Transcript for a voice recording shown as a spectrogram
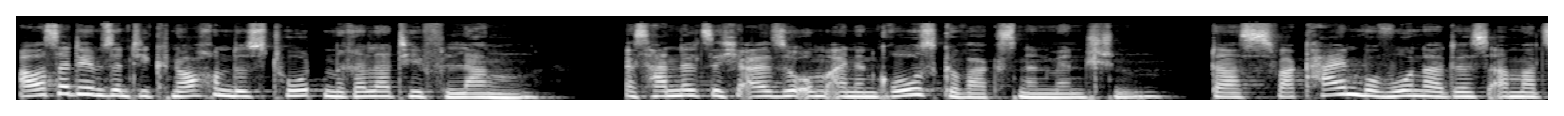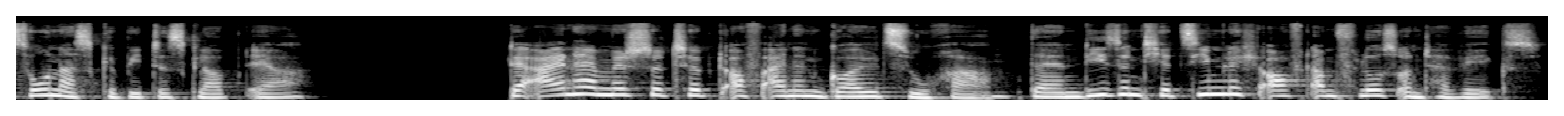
Außerdem sind die Knochen des Toten relativ lang. Es handelt sich also um einen großgewachsenen Menschen. Das war kein Bewohner des Amazonasgebietes, glaubt er. Der Einheimische tippt auf einen Goldsucher, denn die sind hier ziemlich oft am Fluss unterwegs.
